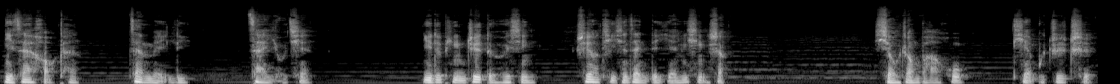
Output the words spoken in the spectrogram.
你再好看，再美丽，再有钱，你的品质德行是要体现在你的言行上。嚣张跋扈，恬不知耻，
